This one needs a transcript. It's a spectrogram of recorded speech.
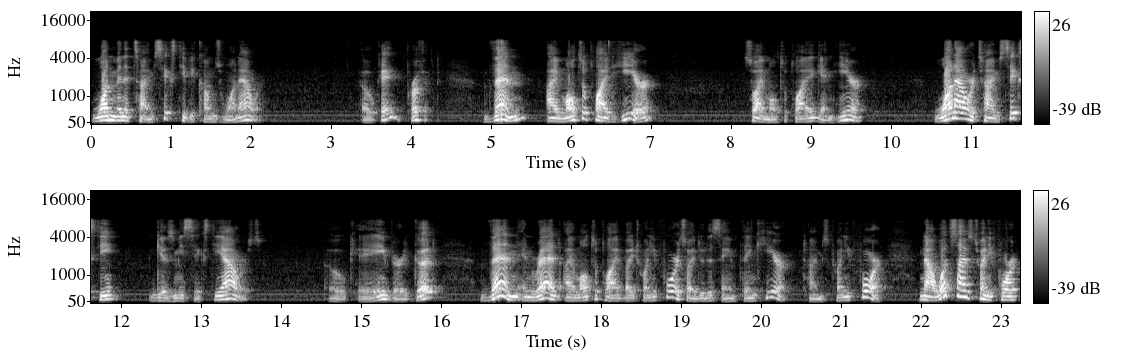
One minute times 60 becomes one hour. Okay, perfect. Then I multiplied here, so I multiply again here. 1 hour times 60 gives me 60 hours. Okay, very good. Then in red, I multiplied by 24, so I do the same thing here, times 24. Now, what's times 24?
